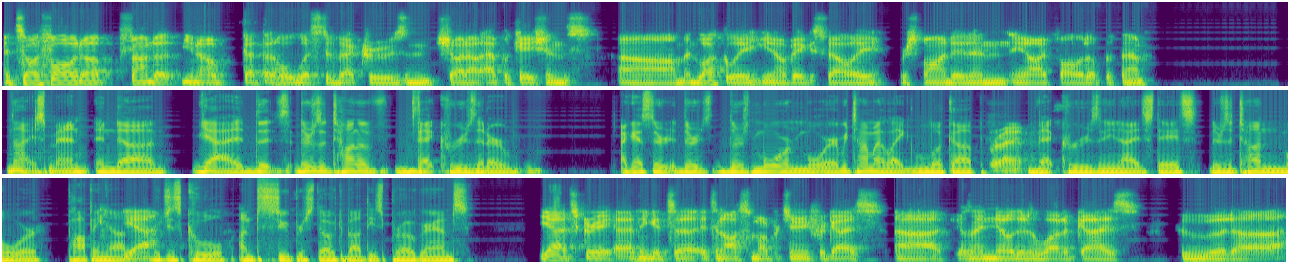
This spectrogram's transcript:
And so I followed up, found out, you know, got that whole list of vet crews and shot out applications. Um, and luckily, you know, Vegas Valley responded and, you know, I followed up with them. Nice, man. And, uh, yeah, there's a ton of vet crews that are, I guess there, there's, there's more and more every time I like look up right. vet crews in the United States, there's a ton more popping up, yeah. which is cool. I'm super stoked about these programs. Yeah, it's great. I think it's a it's an awesome opportunity for guys uh, because I know there's a lot of guys who would uh,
